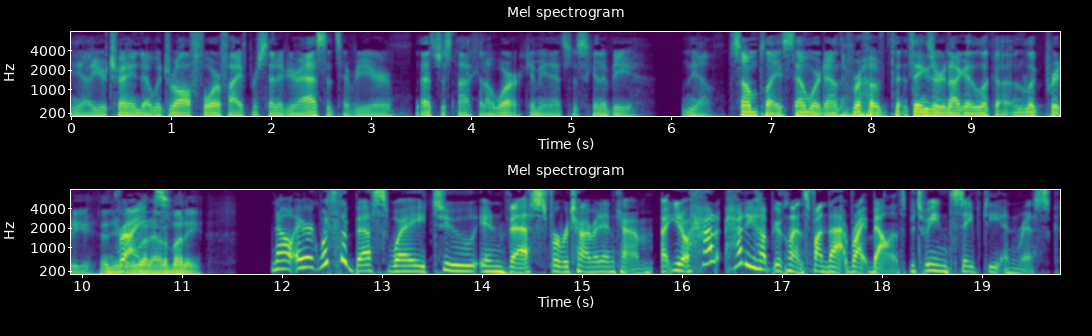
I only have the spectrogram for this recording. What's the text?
you know you're trying to withdraw four or five percent of your assets every year, that's just not going to work. I mean, that's just going to be you know, someplace somewhere down the road, th- things are not going to look uh, look pretty, and you're right. going to run out of money. Now, Eric, what's the best way to invest for retirement income? Uh, you know, how how do you help your clients find that right balance between safety and risk?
